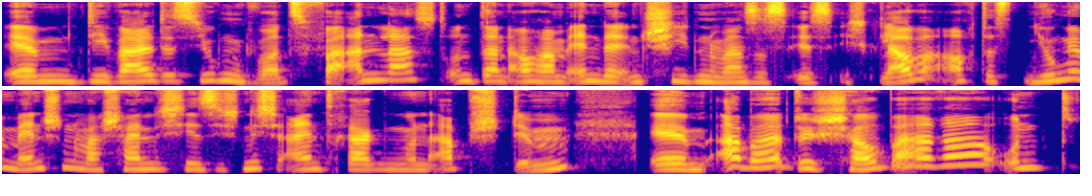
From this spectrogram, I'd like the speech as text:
ähm, die Wahl des Jugendworts veranlasst und dann auch am Ende entschieden, was es ist. Ich glaube auch, dass junge Menschen wahrscheinlich hier sich nicht eintragen und abstimmen, ähm, aber durchschaubarer und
